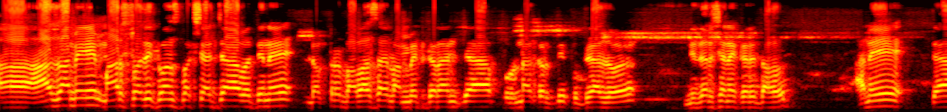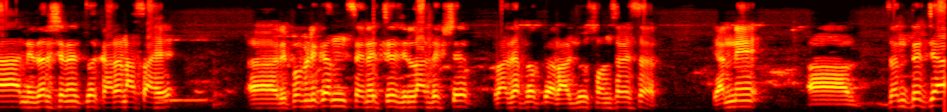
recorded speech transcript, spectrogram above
आज आम्ही मार्क्सवादी कम्युनिस्ट पक्षाच्या वतीने डॉक्टर बाबासाहेब आंबेडकरांच्या पूर्णाकृती पुतळ्याजवळ निदर्शने करीत आहोत. आणि त्या निदर्शनेचं कारण असं आहे रिपब्लिकन सेनेचे जिल्हाध्यक्ष प्राध्यापक राजू सोनसळे सर यांनी जनतेच्या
